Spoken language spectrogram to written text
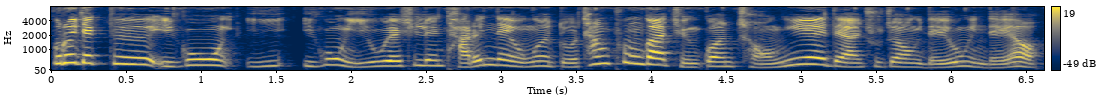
프로젝트 2020, 2025에 실린 다른 내용은 또 상품과 증권 정의에 대한 추정 내용인데요.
